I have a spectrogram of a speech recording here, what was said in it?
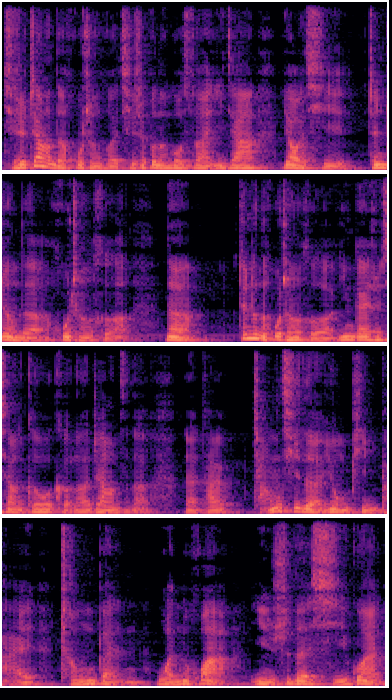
其实这样的护城河其实不能够算一家药企真正的护城河。那真正的护城河应该是像可口可乐这样子的，呃，它长期的用品牌、成本、文化、饮食的习惯。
